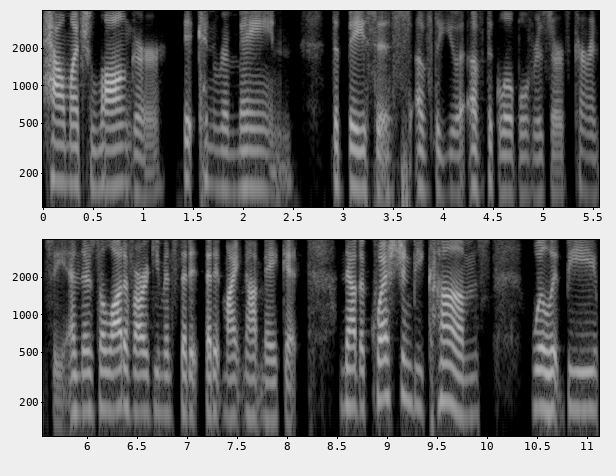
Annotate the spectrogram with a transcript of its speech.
how much longer it can remain the basis of the of the global reserve currency. And there's a lot of arguments that it that it might not make it. Now the question becomes will it be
